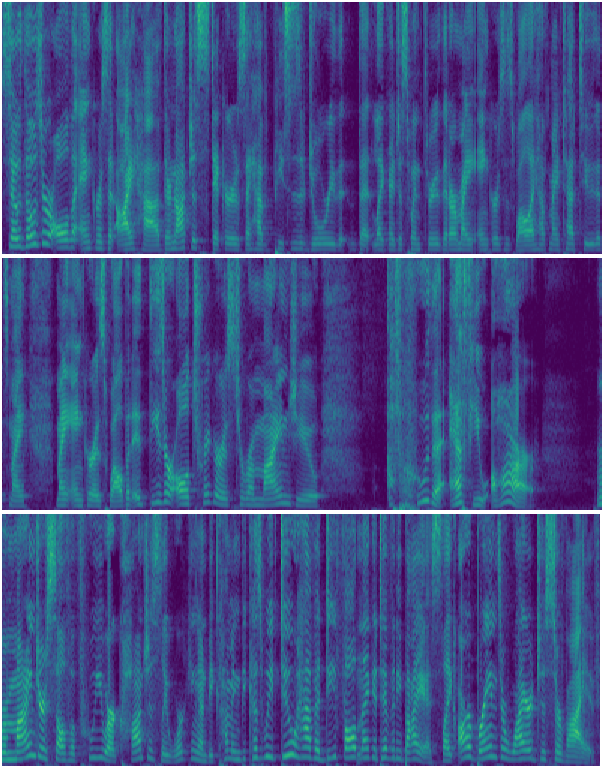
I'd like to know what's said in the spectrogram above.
So those are all the anchors that I have. They're not just stickers. I have pieces of jewelry that, that like I just went through that are my anchors as well. I have my tattoo that's my my anchor as well. But it, these are all triggers to remind you of who the f you are. Remind yourself of who you are consciously working on becoming because we do have a default negativity bias. Like our brains are wired to survive.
